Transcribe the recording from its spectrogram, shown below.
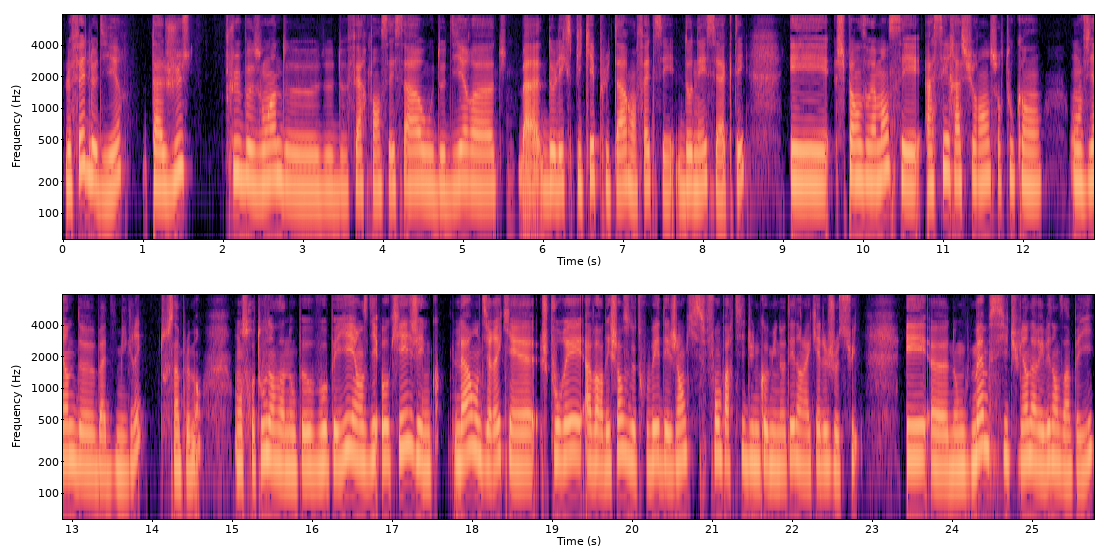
le fait de le dire, t'as juste plus besoin de, de, faire penser ça ou de dire, euh, bah, de l'expliquer plus tard. En fait, c'est donné, c'est acté. Et je pense vraiment c'est assez rassurant, surtout quand on vient de bah, d'immigrer tout simplement. On se retrouve dans un nouveau pays et on se dit ok, j'ai une... là on dirait que je pourrais avoir des chances de trouver des gens qui font partie d'une communauté dans laquelle je suis. Et euh, donc même si tu viens d'arriver dans un pays,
